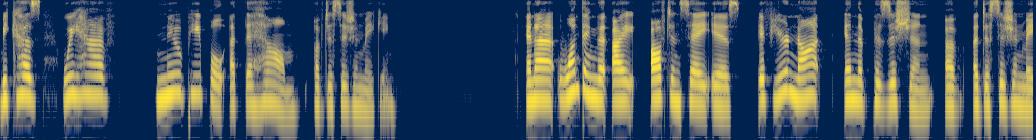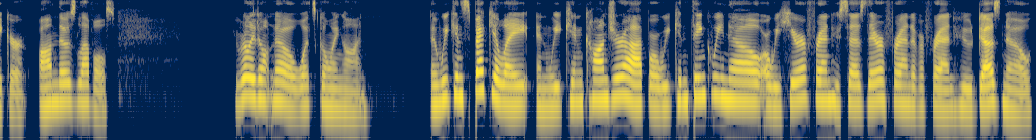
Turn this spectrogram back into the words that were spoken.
because we have new people at the helm of decision making. And uh, one thing that I often say is if you're not in the position of a decision maker on those levels, you really don't know what's going on. And we can speculate and we can conjure up, or we can think we know, or we hear a friend who says they're a friend of a friend who does know.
